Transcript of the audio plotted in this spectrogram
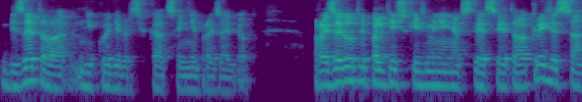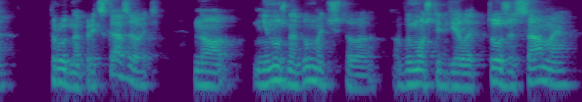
Без этого никакой диверсификации не произойдет. Произойдут ли политические изменения вследствие этого кризиса, трудно предсказывать, но не нужно думать, что вы можете делать то же самое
